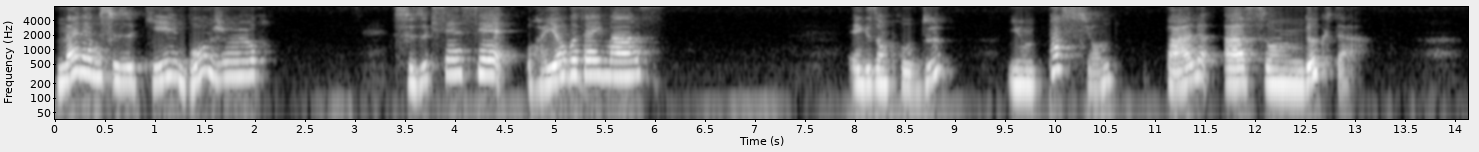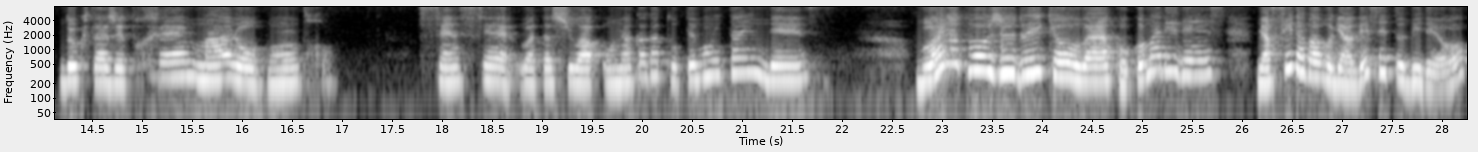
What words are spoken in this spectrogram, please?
Madame Suzuki, bonjour. Suzuki sensei, ohayo gozaimasu. Exemple 2. Une patiente parle à son docteur. Docteur, j'ai très mal au ventre. Sensei, watashi wa onaka ga totemo itai. Voilà pour aujourd'hui, kyo wa desu. Merci d'avoir regardé cette vidéo.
